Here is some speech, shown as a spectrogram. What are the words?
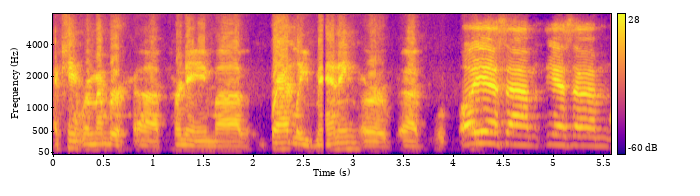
I can't remember uh, her name. Uh, Bradley Manning, or uh, oh yes, um, yes, um,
